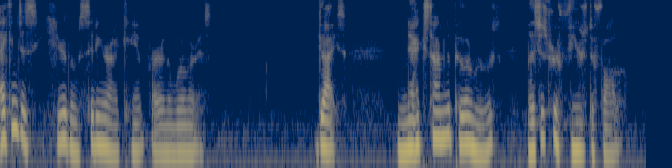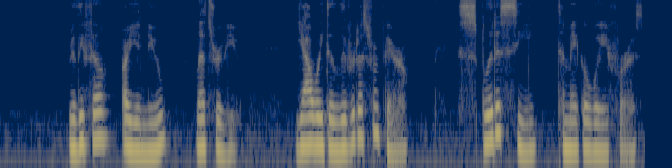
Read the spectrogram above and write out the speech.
I can just hear them sitting around a campfire in the wilderness. Guys, Next time the pillar moves, let's just refuse to follow. Really, Phil? Are you new? Let's review. Yahweh delivered us from Pharaoh, split a sea to make a way for us,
